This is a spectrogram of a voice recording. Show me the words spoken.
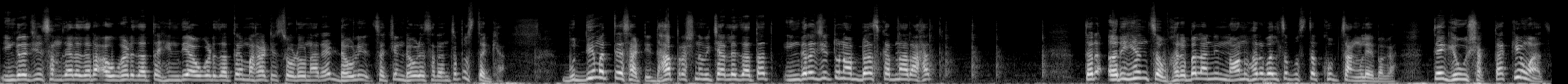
इंग्रजी समजायला जरा अवघड जातं हिंदी अवघड जातं मराठी सोडवणार आहे ढवळी सचिन ढवळे सरांचं पुस्तक घ्या. बुद्धिमत्तेसाठी दहा प्रश्न विचारले जातात इंग्रजीतून अभ्यास करणार आहात. तर अरिहनचं व्हर्बल आणि नॉन व्हर्बलचं पुस्तक खूप चांगलं आहे बघा. ते घेऊ शकता किंवाच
